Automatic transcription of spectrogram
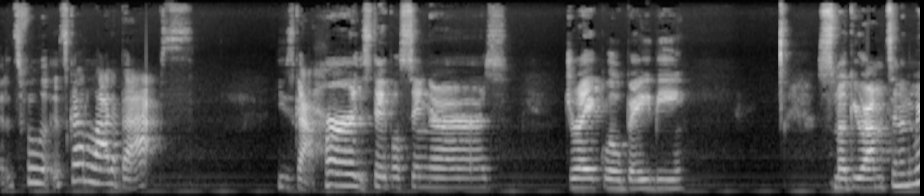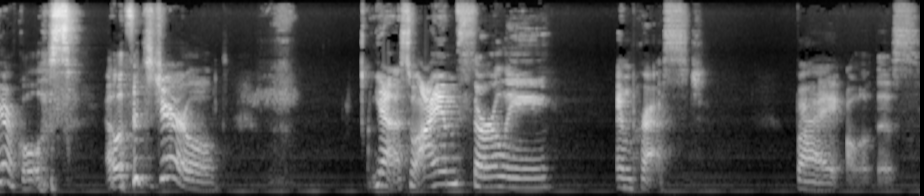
but it's full. Of, it's got a lot of backs. He's got her, the Staple Singers, Drake, Lil Baby, Smokey Robinson and the Miracles, Ella Fitzgerald. Yeah, so I am thoroughly impressed by all of this,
